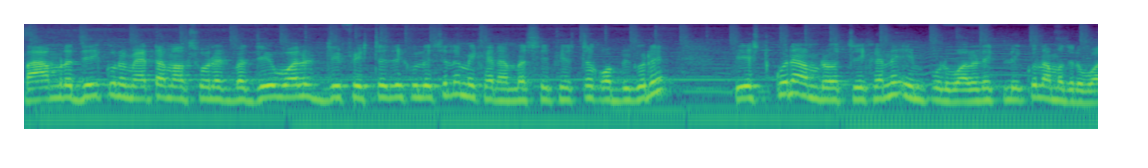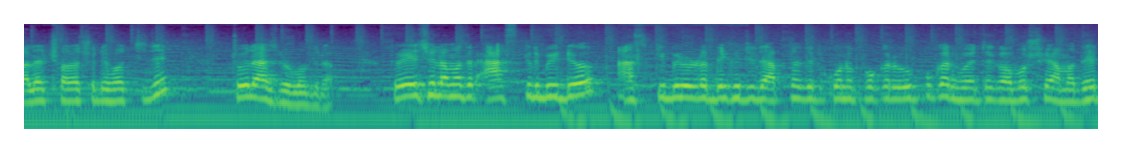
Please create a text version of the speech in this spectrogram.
বা আমরা যে কোনো ম্যাটামাক্স ওয়ালেট বা যে ওয়ালেট যে ফেসটা দিয়ে খুলেছিলাম, এখানে আমরা সেই ফেসটা কপি করে পেস্ট করে আমরা হচ্ছে এখানে ইম্পোর্ট ওয়ালেটে ক্লিক করে আমাদের ওয়ালেট সরাসরি হচ্ছে যে চলে আসবে বন্ধুরা। তো এই ছিল আমাদের আজকের ভিডিও আজকের ভিডিওটা দেখে যদি আপনাদের কোনো প্রকারের উপকার হয়ে থাকে, অবশ্যই আমাদের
